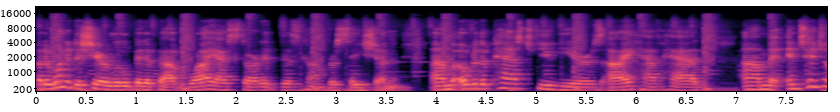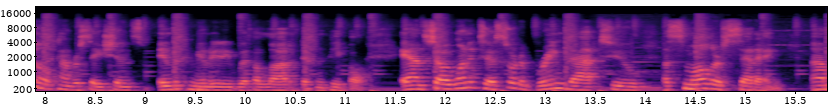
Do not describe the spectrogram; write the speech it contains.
But I wanted to share a little bit about why I started this conversation. Um, over the past few years, I have had um, intentional conversations in the community with a lot of different people. And so I wanted to sort of bring that to a smaller setting. Um,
